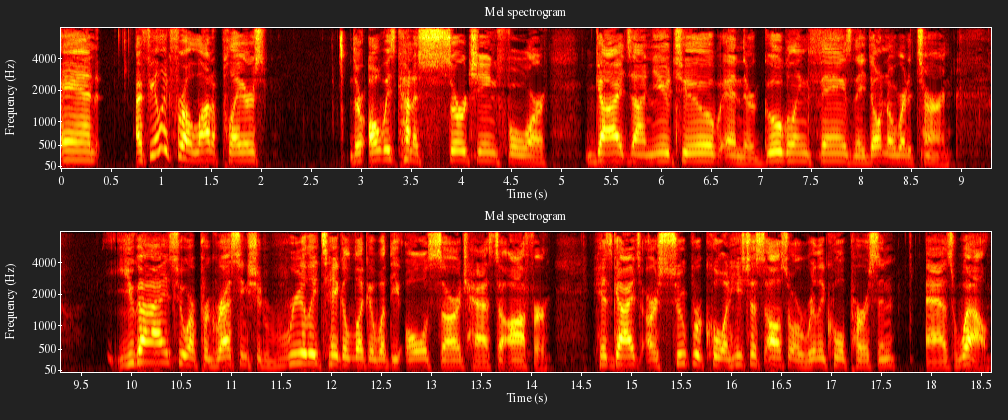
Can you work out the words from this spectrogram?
And I feel like for a lot of players, they're always kind of searching for guides on YouTube and they're Googling things and they don't know where to turn. You guys who are progressing should really take a look at what the old Sarge has to offer. His guides are super cool and he's just also a really cool person as well.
